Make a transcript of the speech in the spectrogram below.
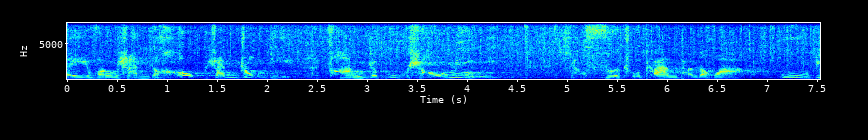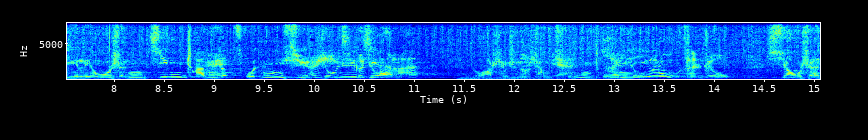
黑风山的后山重地藏着不少秘密，想四处探探的话，务必留神金蝉的存续时间。若是遇上穷途迷路之处，小神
